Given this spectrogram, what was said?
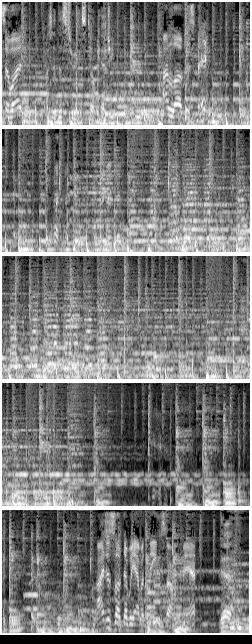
So what? I said this tune's still catchy. I love this man. just love that we have a theme song, man. Yeah.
